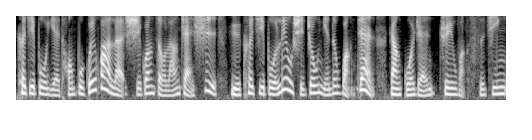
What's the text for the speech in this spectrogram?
科技部也同步规划了时光走廊展示与科技部六十周年的网站，让国人追往丝巾。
